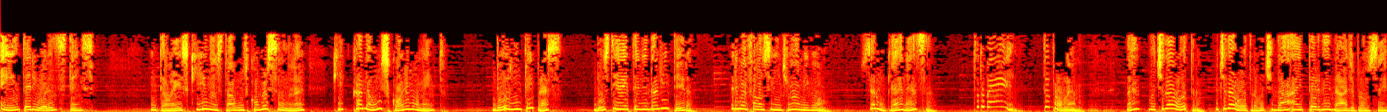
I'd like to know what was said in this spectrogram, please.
em anterior existência. Então é isso que nós estávamos conversando, né? Que cada um escolhe o momento. Deus não tem pressa. Deus tem a eternidade inteira. Ele vai falar o seguinte: Ó, oh, amigão, você não quer nessa? Tudo bem, não tem problema. Né? Vou te dar outra, vou te dar outra, vou te dar a eternidade para você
